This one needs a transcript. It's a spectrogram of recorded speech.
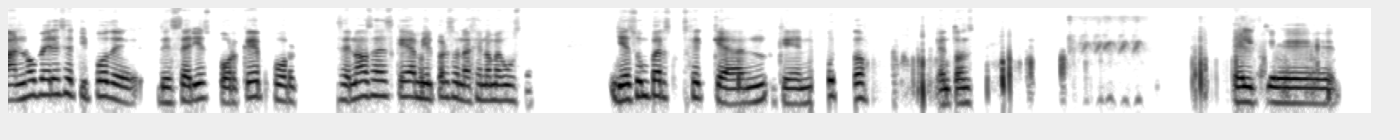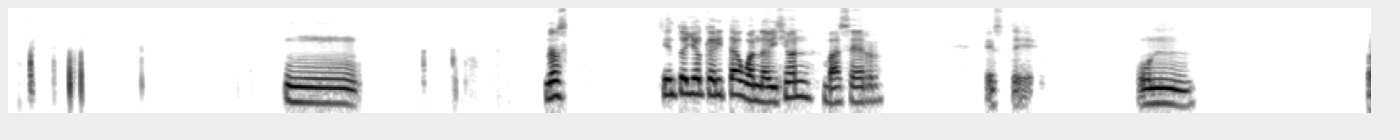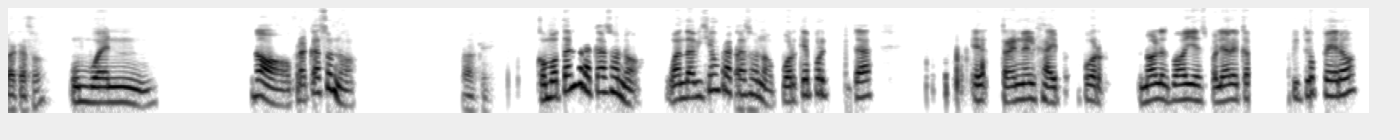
a no ver ese tipo de, de series. ¿Por qué? Porque dice, no, ¿sabes qué? A mí el personaje no me gusta. Y es un personaje que, que no gustó. Entonces, el que mm, no sé, siento yo que ahorita WandaVision va a ser este un, ¿Fracasó? un buen no, fracaso no. Ah, Ok. Como tal fracaso no. WandaVision fracaso Ajá. no. ¿Por qué? Porque eh, traen el hype por no les voy a spoilear el capítulo, pero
